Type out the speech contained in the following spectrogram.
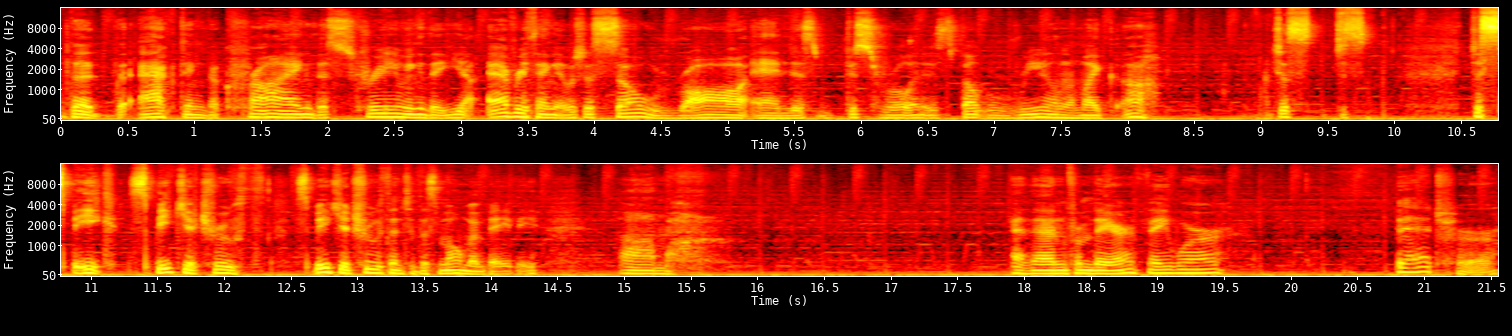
the the acting, the crying, the screaming, the yeah, everything. It was just so raw and just visceral, and it just felt real. And I'm like, oh, just just just speak, speak your truth, speak your truth into this moment, baby. Um, and then from there, they were better.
